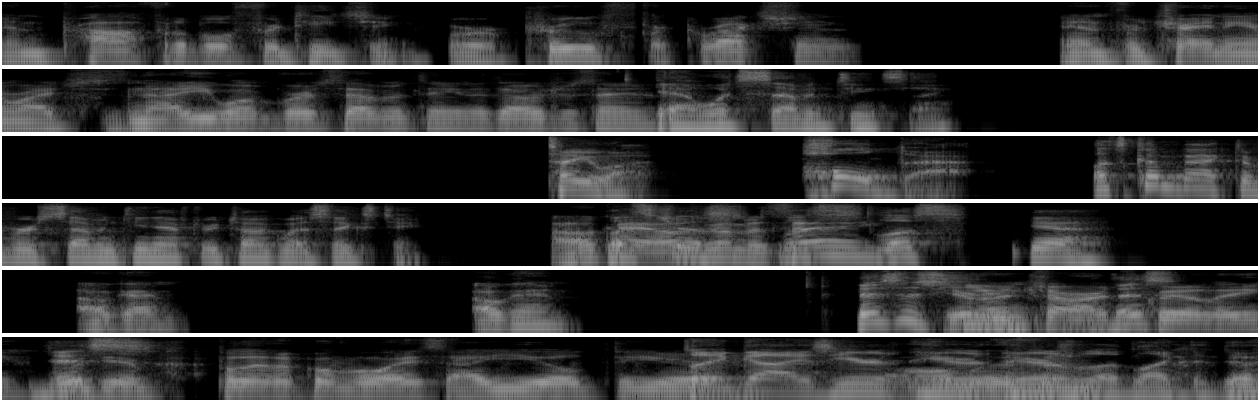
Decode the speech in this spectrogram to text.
and profitable for teaching, for reproof, for correction, and for training in righteousness. Now you want verse 17? Is that what you're saying? Yeah, what's 17 say? Tell you what, hold that. Let's come back to verse 17 after we talk about 16. Okay, let's I was just going to let's, say. let's yeah. Okay. Okay. This is You're huge. in charge, This, clearly. this- with your political voice, I yield to your. guys, here, here here's what I'd like to do.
